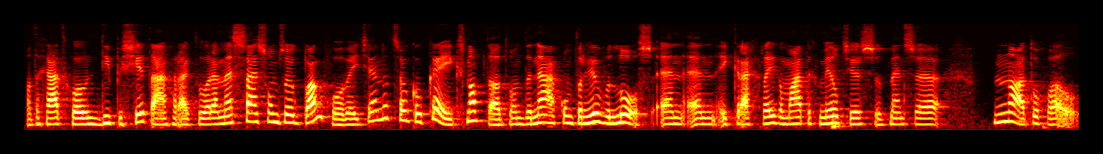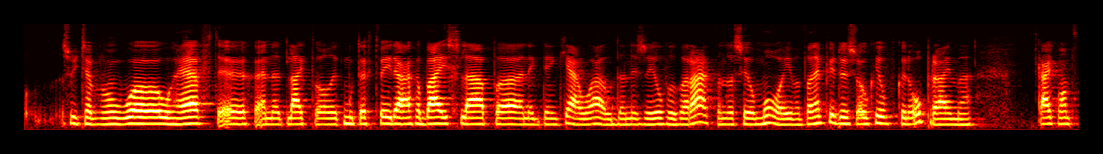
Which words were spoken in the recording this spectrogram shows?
Want er gaat gewoon diepe shit aangeraakt worden. En mensen zijn soms ook bang voor, weet je. En dat is ook oké, ik snap dat. Want daarna komt er heel veel los. En, en ik krijg regelmatig mailtjes dat mensen... Nou, toch wel zoiets hebben van wow, heftig. En het lijkt wel, ik moet echt twee dagen bijslapen. En ik denk, ja, wauw, dan is er heel veel geraakt. En dat is heel mooi. Want dan heb je dus ook heel veel kunnen opruimen. Kijk, want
